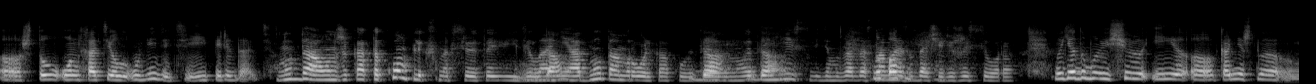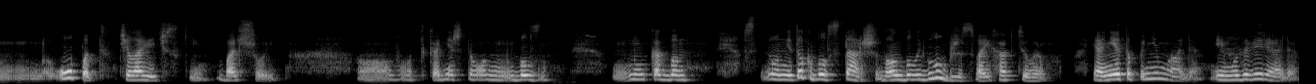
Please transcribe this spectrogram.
э, что он хотел увидеть и передать. Ну да, он же как-то комплексно все это видел, Да. а не одну там роль какую-то. Да, ну это да. и есть, видимо, Ну, основная по- задача режиссера. Но я думаю, еще и, э, конечно, опыт человеческий большой. Вот, конечно, он был, ну, как бы, он не только был старше, но он был и глубже своих актеров. И они это понимали, и ему доверяли.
